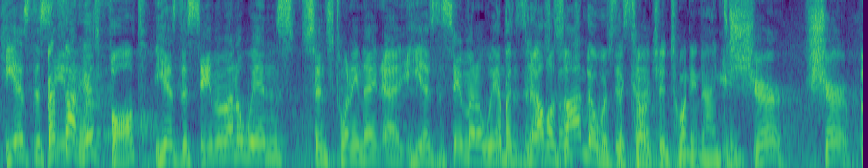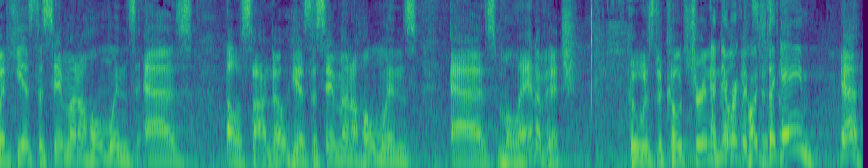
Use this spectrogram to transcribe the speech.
He has the same That's not his of- fault. He has the same amount of wins since 2019. Uh, he has the same amount of wins Yeah, but as an Elks coach Elizondo was the coach time. in 2019. Sure, sure. But he has the same amount of home wins as Elizondo. He has the same amount of home wins as Milanovich, who was the coach during the And never COVID coached the game. Yeah.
